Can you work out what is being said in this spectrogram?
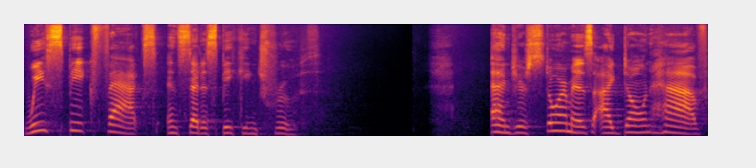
We speak facts instead of speaking truth and your storm is I don't have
